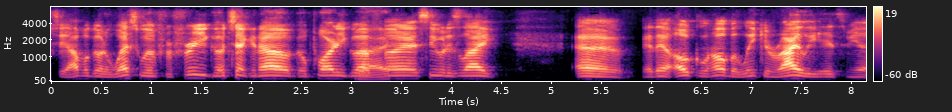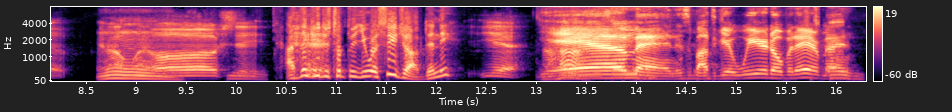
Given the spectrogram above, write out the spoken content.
shit, I'm gonna go to Westwood for free. Go check it out. Go party. Go Right. have fun. See what it's like. Um, and then Oklahoma, Lincoln Riley hits me up, and I'm like, Mm. oh shit, I think he just took the USC job, didn't he? yeah. Yeah, So, man. It's about to get weird over there, man.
